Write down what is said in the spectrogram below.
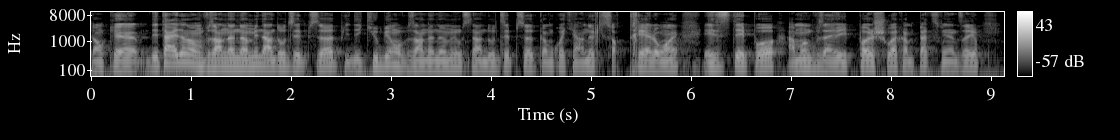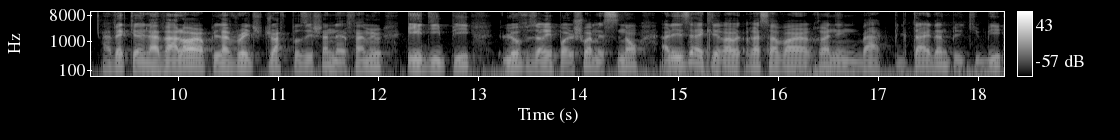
Donc, euh, des tight ends, on vous en a nommé dans d'autres épisodes, puis des QB, on vous en a nommé aussi dans d'autres épisodes, comme quoi qu'il y en a qui sortent très loin. N'hésitez pas, à moins que vous n'ayez pas le choix, comme Pat vient de dire, avec euh, la valeur puis l'average draft position, le fameux ADP, là vous n'aurez pas le choix, mais sinon, allez-y avec les receveurs running back, puis le tight end, puis le QB,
